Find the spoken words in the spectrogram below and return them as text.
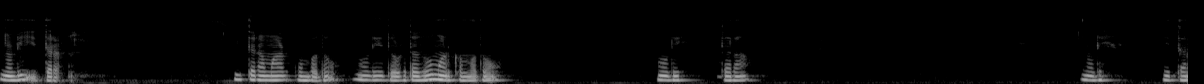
ನೋಡಿ ಈ ಥರ. ಈ ಥರ ಮಾಡ್ಕೊಬೋದು. ನೋಡಿ ದೊಡ್ಡದಾಗೂ ಮಾಡ್ಕೊಬೋದು. ನೋಡಿ ಈ ಥರ. ನೋಡಿ ಈ ಥರ.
